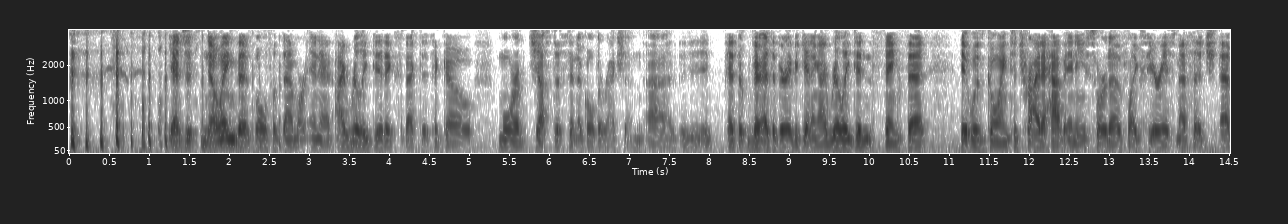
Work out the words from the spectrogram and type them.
yeah, just knowing that both of them were in it, I really did expect it to go more of just a cynical direction. Uh, it, at the at the very beginning, I really didn't think that it was going to try to have any sort of like serious message at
